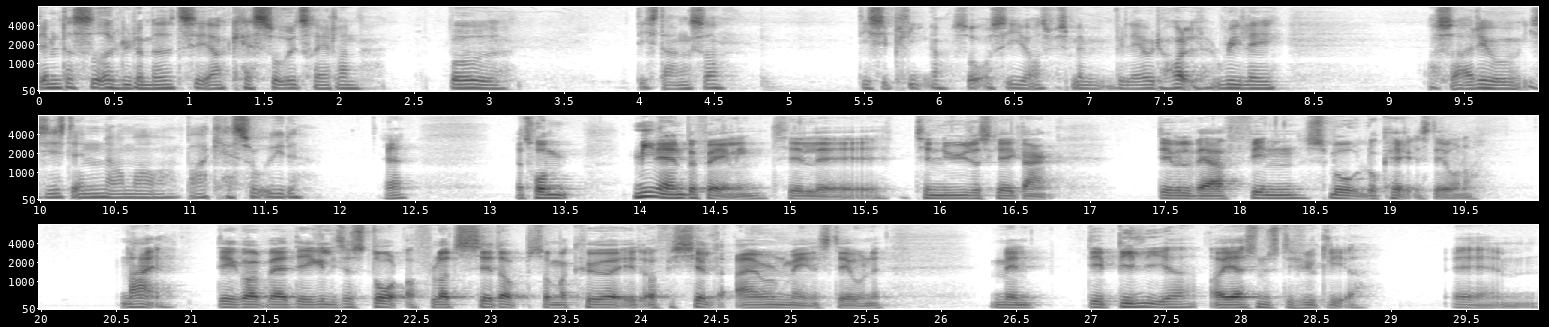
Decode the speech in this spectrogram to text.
dem, der sidder og lytter med til at kaste ud i triathlon. Både distancer, discipliner, så at sige også, hvis man vil lave et hold relay. Og så er det jo i sidste ende om at bare kaste ud i det. Ja. Jeg tror, min anbefaling til, øh, til nye, der skal i gang, det vil være at finde små lokale stævner. Nej, det kan godt være, at det ikke er lige så stort og flot setup, som at køre et officielt Ironman-stævne. Men det er billigere, og jeg synes, det er hyggeligere. Øhm,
